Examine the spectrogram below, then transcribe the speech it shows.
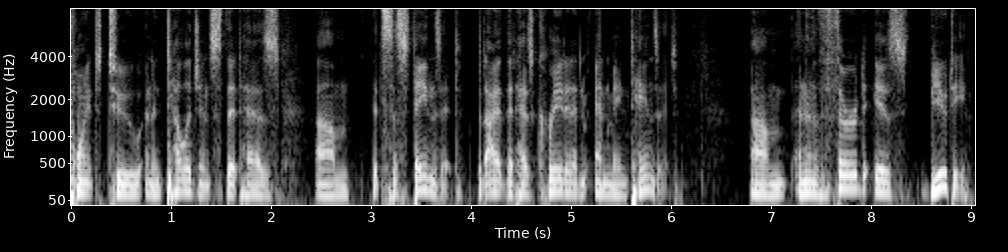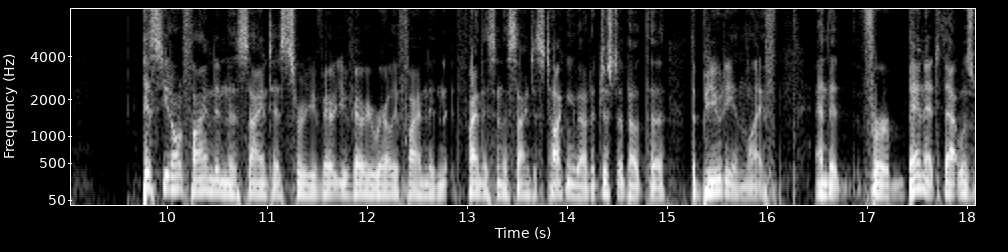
point to an intelligence that has um, that sustains it that I, that has created and, and maintains it. Um, and then the third is beauty. This you don't find in the scientists or you very you very rarely find in find this in the scientists talking about it just about the the beauty in life. And that for Bennett that was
